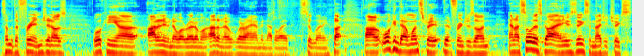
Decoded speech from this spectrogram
some of the fringe, and I was walking. Uh, I don't even know what road I'm on. I don't know where I am in Adelaide. Still learning. But uh, walking down one street that fringe was on, and I saw this guy, and he was doing some magic tricks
